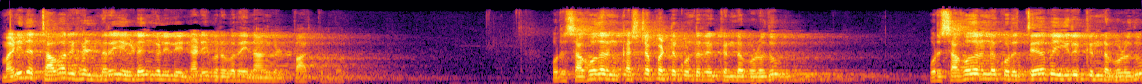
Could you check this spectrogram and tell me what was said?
மனித தவறுகள் நிறைய இடங்களிலே நடைபெறுவதை நாங்கள் பார்க்கின்றோம். ஒரு சகோதரன் கஷ்டப்பட்டு கொண்டிருக்கின்ற பொழுது ஒரு சகோதரனுக்கு ஒரு தேவை இருக்கின்ற பொழுது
